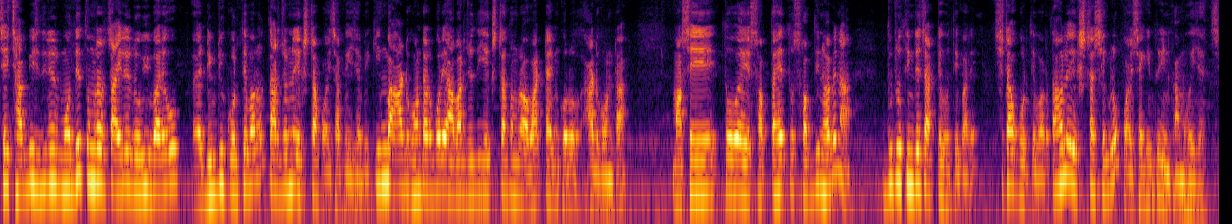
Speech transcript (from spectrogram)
সেই ছাব্বিশ দিনের মধ্যে তোমরা চাইলে রবিবারেও ডিউটি করতে পারো। তার জন্য এক্সট্রা পয়সা পেয়ে যাবে। কিংবা আট ঘণ্টার পরে আবার যদি এক্সট্রা তোমরা ওভার টাইম করো আট ঘণ্টা, মাসে তো সপ্তাহে তো সব দিন হবে না, দুটো, তিনটে, চারটে হতে পারে। সেটাও করতে পারো। তাহলে এক্সট্রা সেগুলো পয়সা কিন্তু ইনকাম হয়ে যাচ্ছে।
